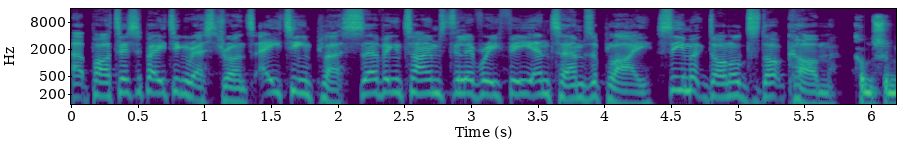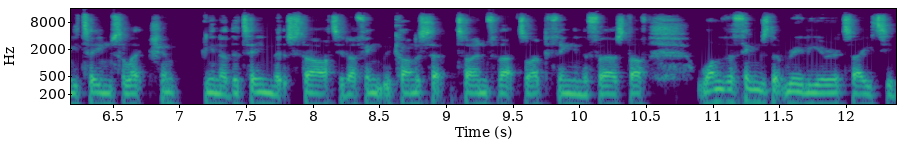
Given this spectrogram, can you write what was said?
At participating restaurants, 18 plus serving times, delivery fee, and terms apply. See McDonald's.com. Comes from your team selection. You know, the team that started, I think we kind of set the tone for that type of thing in the first half. One of the things that really irritated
